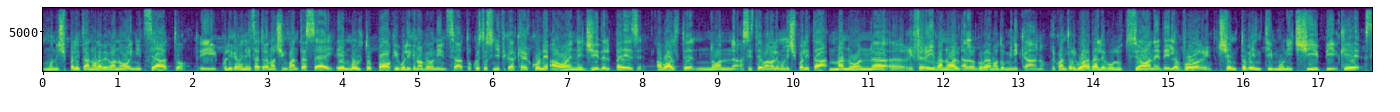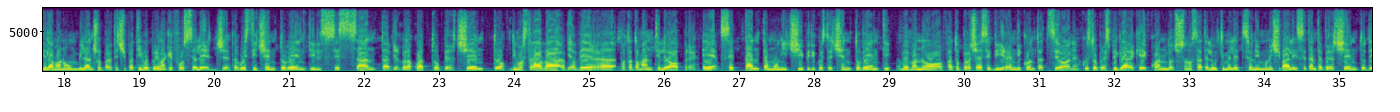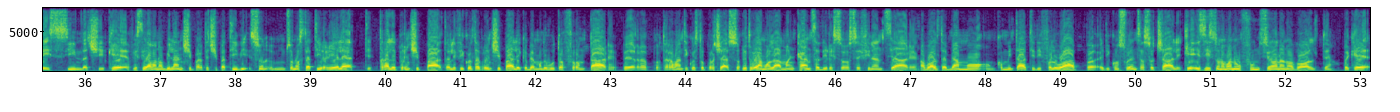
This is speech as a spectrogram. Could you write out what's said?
municipalità non l'avevano iniziato, quelli che avevano iniziato erano 56 e molto pochi quelli che non avevano iniziato. Questo significa che alcune ONG del paese a volte non assistevano alle municipalità ma non eh, riferivano al, al, governo dominicano. Per quanto riguarda l'evoluzione dei lavori, 120 municipi che stilavano un bilancio partecipativo prima che fosse legge, tra questi 120 il 60,4% dimostrava di aver portato avanti le opere e 70 municipi di questi 120 avevano fatto processi di rendicontazione. Questo per spiegare che quando ci sono state le ultime elezioni municipali il 70% dei sindaci che stilavano bilanci partecipativi sono, sono stati rieletti. Tra le, tra le difficoltà principali che abbiamo dovuto affrontare per portare avanti questo processo ritroviamo la mancanza di risorse finanziarie. A volte abbiamo comitati di follow up e di consulenza sociali che esistono ma non funzionano a volte perché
